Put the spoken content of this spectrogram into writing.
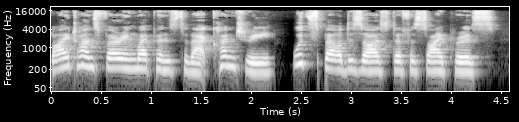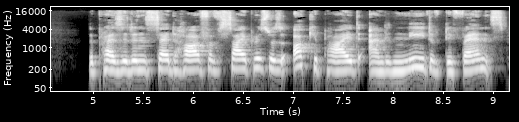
by transferring weapons to that country would spell disaster for Cyprus. The president said half of Cyprus was occupied and in need of defense,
